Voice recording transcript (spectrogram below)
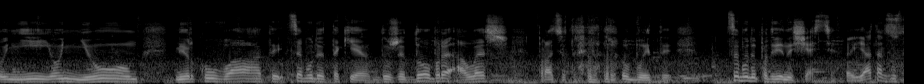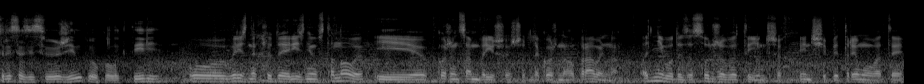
о ній, о ньому, міркувати. Це буде таке дуже добре, але ж працю треба робити. Це буде подвійне щастя. Я так зустрівся зі своєю жінкою у колективі. У різних людей різні установи, і кожен сам вирішує, що для кожного правильно. Одні будуть засуджувати інших, інші підтримувати.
